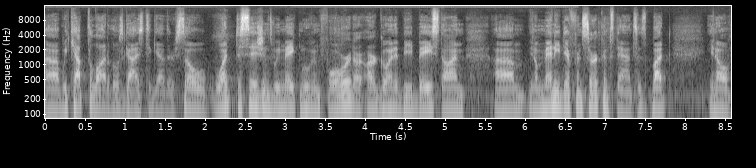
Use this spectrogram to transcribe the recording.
uh, we kept a lot of those guys together. So what decisions we make moving forward are, are going to be based on um, you know many different circumstances, but you know.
